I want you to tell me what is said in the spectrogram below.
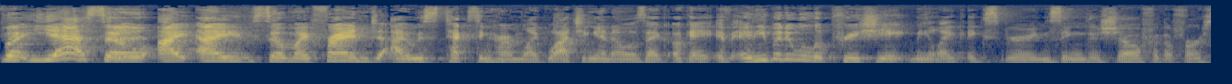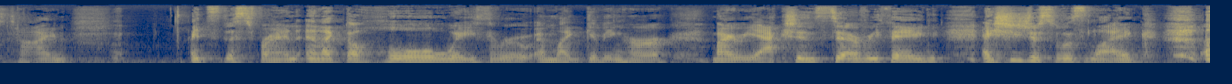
but yeah, so I, I, so my friend, I was texting her. I'm like watching it. and I was like, okay, if anybody will appreciate me like experiencing the show for the first time, it's this friend. And like the whole way through, I'm like giving her my reactions to everything, and she just was like.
